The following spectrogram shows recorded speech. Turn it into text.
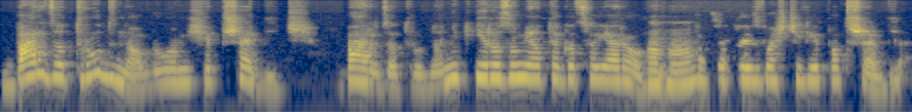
Bardzo trudno było mi się przebić bardzo trudno. Nikt nie rozumiał tego, co ja robię, mhm. po co to jest właściwie potrzebne.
